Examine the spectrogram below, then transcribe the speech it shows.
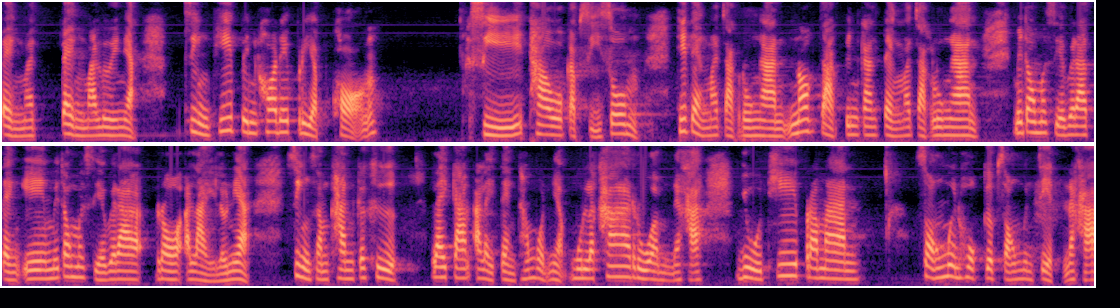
แต่งมาแต่งมาเลยเนี่ยสิ่งที่เป็นข้อได้เปรียบของ สีเทากับสีส้ม ที่แต่งมาจากโรงงาน นอกจากเป็นการแต่งมาจากโรงงาน ไม่ต้องมาเสียเวลาแต่งเอง ไม่ต้องมาเสียเวลารออะไหล่แล้วเนี่ย สิ่งสำคัญก็คือ รายการอะไหล่แต่งทั้งหมดเนี่ยมูลค่ารวมนะคะ อยู่ที่ประมาณ 26,000เกือบ27,000นะคะ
